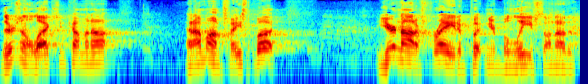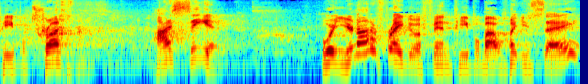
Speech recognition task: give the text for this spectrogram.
there's an election coming up, and I'm on Facebook. You're not afraid of putting your beliefs on other people. Trust me. I see it. Where you're not afraid to offend people by what you say.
